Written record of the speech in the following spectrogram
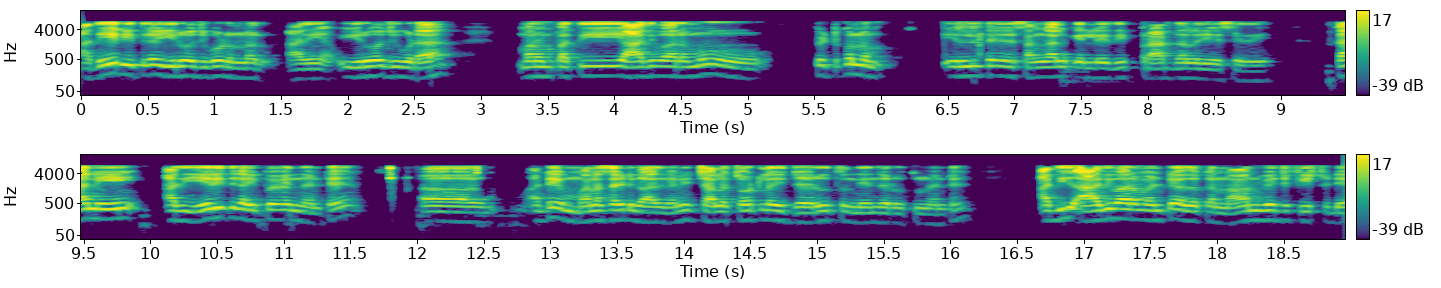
అదే రీతిగా ఈ రోజు కూడా ఉన్నారు. అది ఈ రోజు కూడా మనం ప్రతి ఆదివారము పెట్టుకున్నాం. వెళ్ళే సంఘాలకు వెళ్ళేది ప్రార్థనలు చేసేది. కానీ అది ఏ రీతిగా అయిపోయిందంటే అంటే మన సైడ్ కాదు కానీ చాలా చోట్ల జరుగుతుంది. ఏం జరుగుతుందంటే అది ఆదివారం అంటే అదొక నాన్ వెజ్ ఫీస్ట్ డే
